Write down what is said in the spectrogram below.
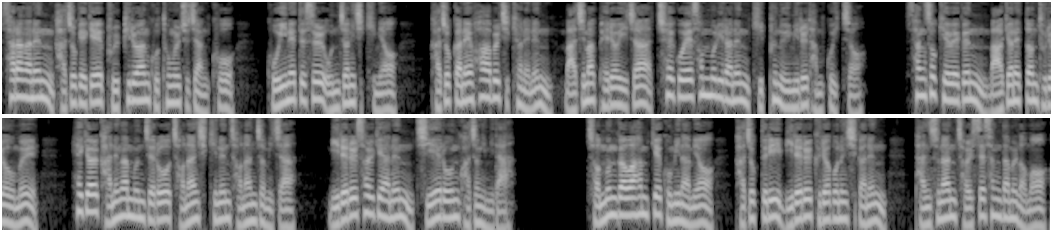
사랑하는 가족에게 불필요한 고통을 주지 않고 고인의 뜻을 온전히 지키며 가족 간의 화합을 지켜내는 마지막 배려이자 최고의 선물이라는 깊은 의미를 담고 있죠. 상속 계획은 막연했던 두려움을 해결 가능한 문제로 전환시키는 전환점이자 미래를 설계하는 지혜로운 과정입니다. 전문가와 함께 고민하며 가족들이 미래를 그려보는 시간은 단순한 절세 상담을 넘어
